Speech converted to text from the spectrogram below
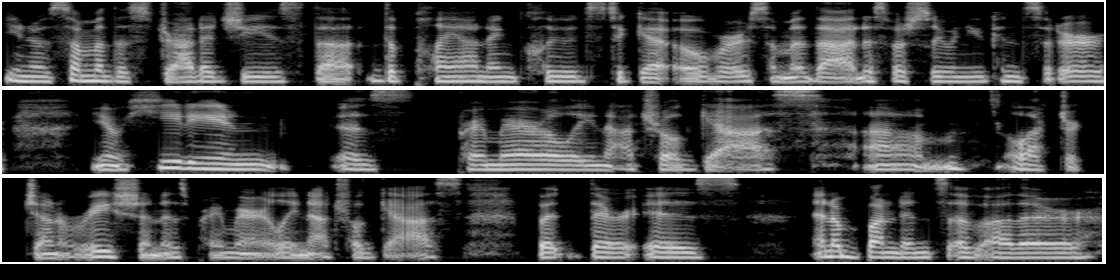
you know some of the strategies that the plan includes to get over some of that especially when you consider you know heating is primarily natural gas um, electric generation is primarily natural gas but there is an abundance of other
